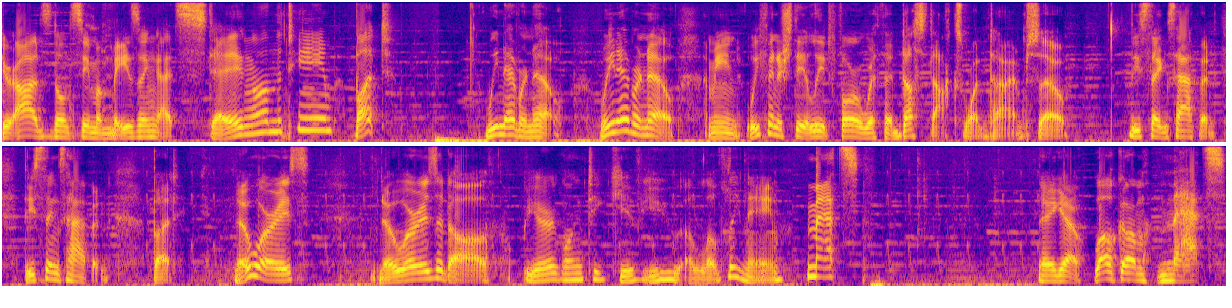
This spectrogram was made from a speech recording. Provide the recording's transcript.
Your odds don't seem amazing at staying on the team, but we never know we never know. I mean, we finished the Elite Four with a Dustox one time, so these things happen. These things happen. But no worries. No worries at all. We are going to give you a lovely name. Mats. There you go. Welcome, Mats,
